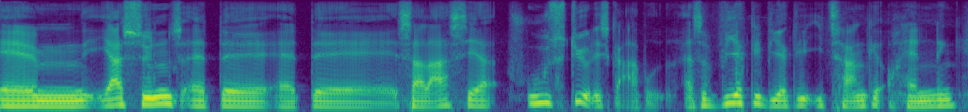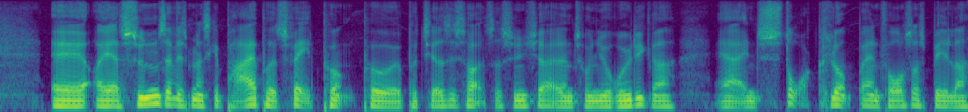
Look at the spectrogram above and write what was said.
Øhm, jeg synes, at, øh, at, at Salah ser ustyrligt skarp ud. Altså virkelig, virkelig i tanke og handling. Øh, og jeg synes, at hvis man skal pege på et svagt punkt på, øh, på Chelsea's hold, så synes jeg, at Antonio Rüdiger er en stor klump af en forsvarsspiller.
